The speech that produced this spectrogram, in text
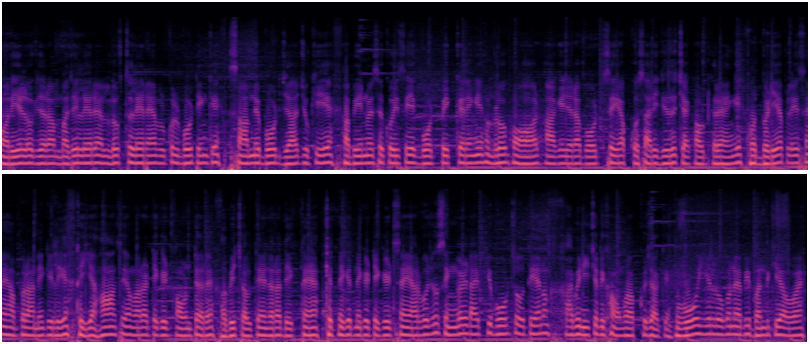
और ये लोग जरा मज़े ले रहे हैं, लुफ्त ले रहे हैं बिल्कुल बोटिंग के। सामने बोट जा चुकी है। अभी इनमें से कोई सी एक बोट पिक करेंगे हम लोग और आगे जरा बोट से आपको सारी चीज़ें चेकआउट कराएँगे। बहुत बढ़िया प्लेस है यहाँ पर आने के लिए। तो यहाँ से हमारा टिकट काउंटर है। अभी चलते हैं जरा देखते हैं कितने कितने के टिकट्स हैं यार। वो जो सिंगल टाइप की बोट्स होती है ना, अभी नीचे दिखाऊँगा आपको जाके। वो ये लोगों ने अभी बंद किया हुआ है।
